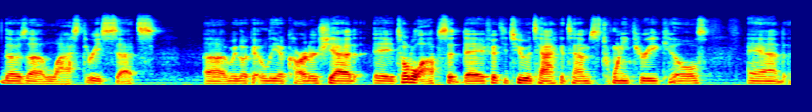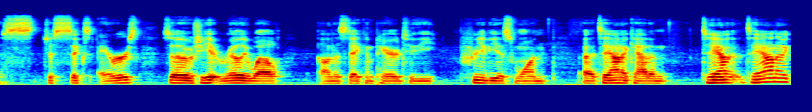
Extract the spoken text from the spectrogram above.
those uh, last three sets. Uh, we look at Leah Carter. She had a total opposite day 52 attack attempts, 23 kills, and just six errors. So she hit really well on this day compared to the previous one. Uh, Tayana, Kadam, Tayana, Tayana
